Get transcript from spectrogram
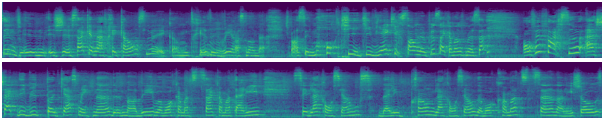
je sens que ma fréquence là, est comme très hmm. élevée en ce moment. Je pense que c'est le mot qui, qui, vient, qui ressemble le plus à comment je me sens. On fait faire ça à chaque début de podcast maintenant, de demander, va voir comment tu te sens, comment tu arrives. C'est de la conscience, d'aller prendre de la conscience, de voir comment tu te sens dans les choses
